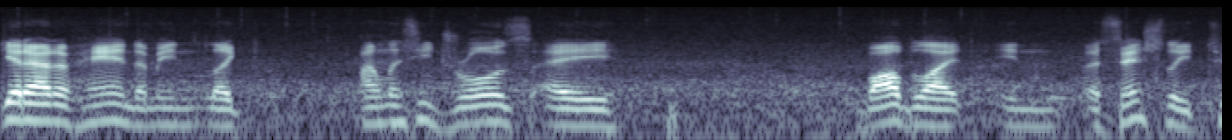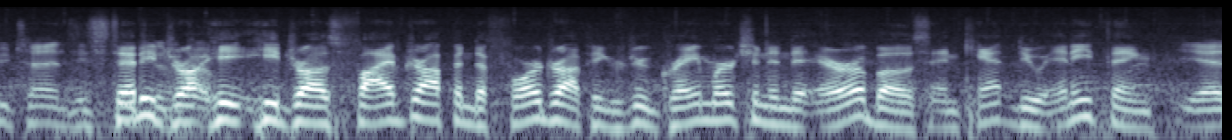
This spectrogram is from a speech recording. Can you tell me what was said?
get out of hand. I mean, like unless he draws a Bile Blight in essentially two turns. Instead, he draw he, he draws five drop into four drop. He drew Gray Merchant into Erebos and can't do anything. Yeah,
